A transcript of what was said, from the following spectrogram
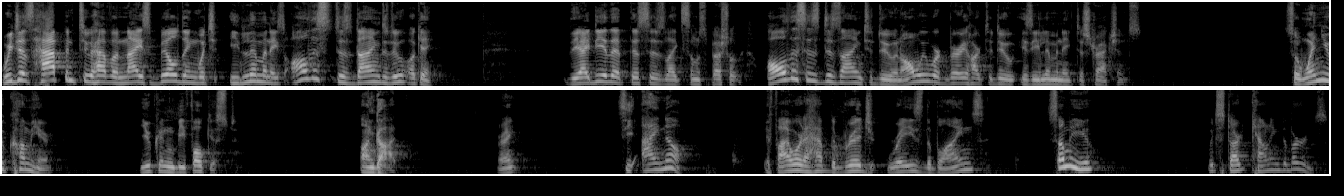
We just happen to have a nice building which eliminates all this designed to do. Okay, the idea that this is like some special, all this is designed to do, and all we work very hard to do, is eliminate distractions. So when you come here, you can be focused on God, right? See, I know if I were to have the bridge raise the blinds, some of you would start counting the birds.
